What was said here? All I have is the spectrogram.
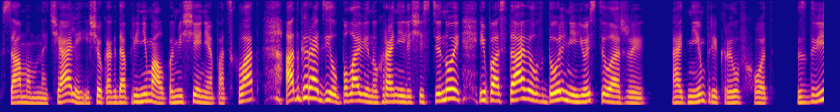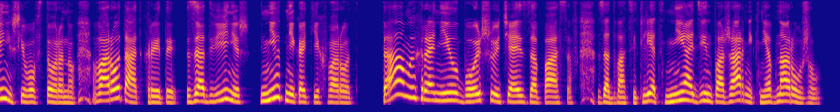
В самом начале, еще когда принимал помещение под склад, отгородил половину хранилища стеной и поставил вдоль нее стеллажи. Одним прикрыл вход. Сдвинешь его в сторону, ворота открыты. Задвинешь — нет никаких ворот. Там и хранил большую часть запасов. За 20 лет ни один пожарник не обнаружил.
